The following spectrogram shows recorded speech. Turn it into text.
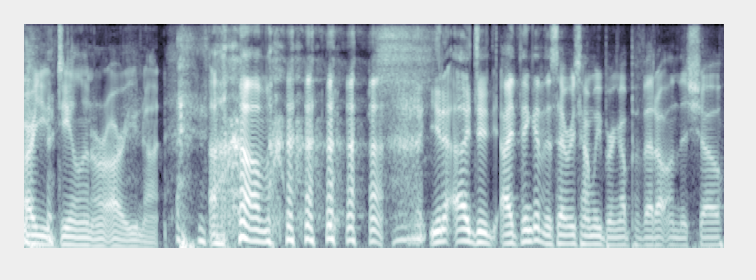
Are you dealing or are you not? Um, you know, I dude, I think of this every time we bring up Pivetta on this show.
